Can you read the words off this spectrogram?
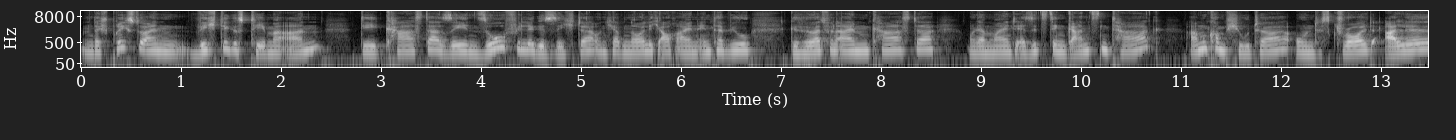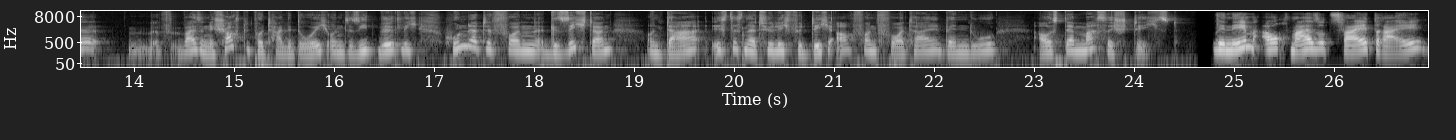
Und da sprichst du ein wichtiges Thema an. Die Caster sehen so viele Gesichter und ich habe neulich auch ein Interview gehört von einem Caster und er meinte, er sitzt den ganzen Tag am Computer und scrollt alle weiß ich nicht, Schauspielportale durch und sieht wirklich hunderte von Gesichtern. Und da ist es natürlich für dich auch von Vorteil, wenn du aus der Masse stichst. Wir nehmen auch mal so zwei, drei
